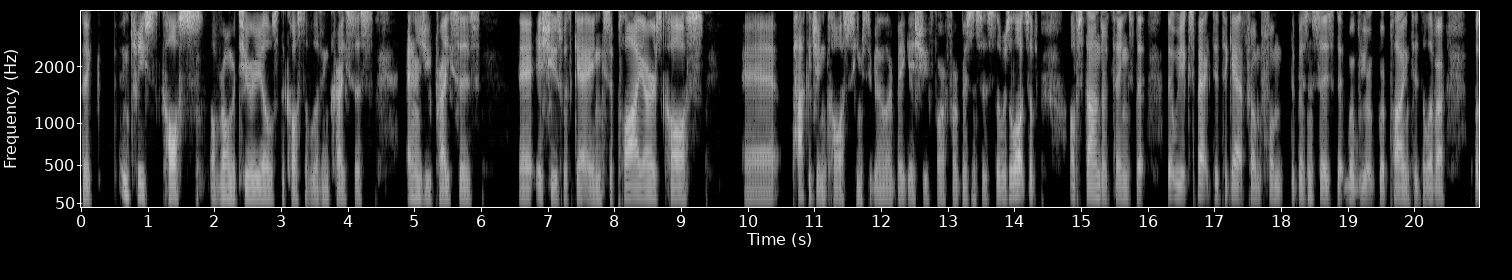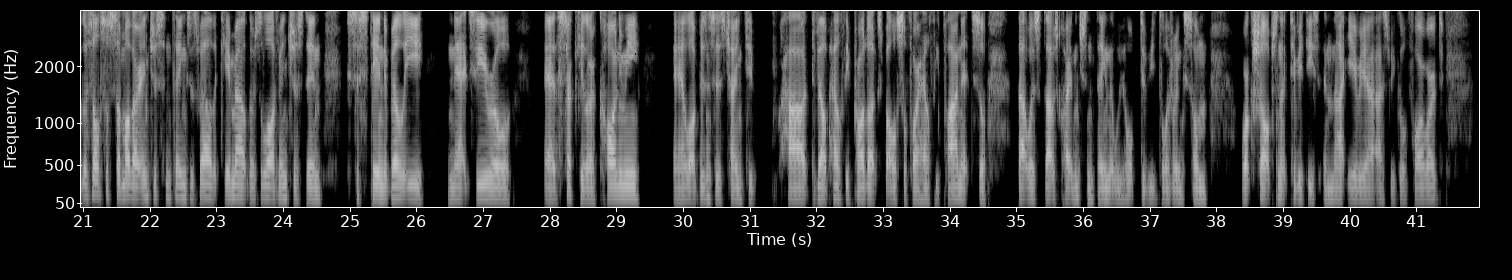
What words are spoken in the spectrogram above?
the increased costs of raw materials, the cost of living crisis, energy prices, uh, issues with getting suppliers, costs, uh, packaging costs seems to be another big issue for, for businesses. So there was lots of, of standard things that, that we expected to get from, from the businesses that we were, were planning to deliver. But there's also some other interesting things as well that came out. There's a lot of interest in sustainability, net zero, uh, circular economy. Uh, a lot of businesses trying to ha- develop healthy products, but also for a healthy planet. So that was that was quite an interesting thing that we hope to be delivering some workshops and activities in that area as we go forward.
